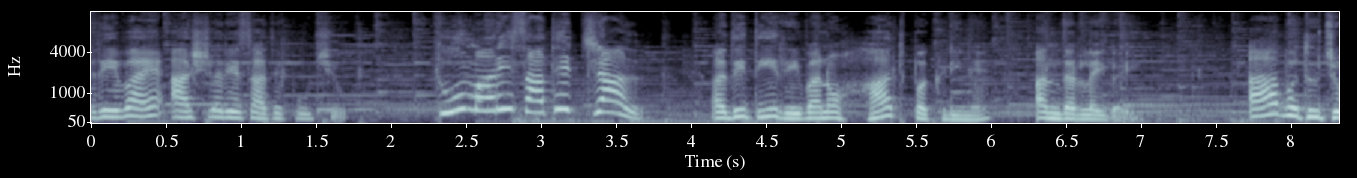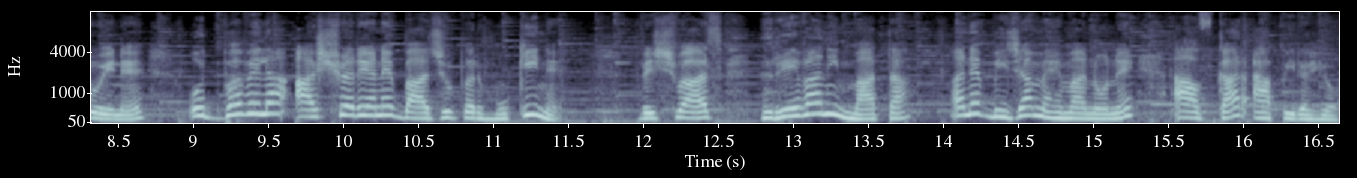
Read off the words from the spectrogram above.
રેવાએ આશ્ચર્ય સાથે પૂછ્યું. તું મારી સાથે ચાલ. અદિતિ રેવાનો હાથ પકડીને અંદર લઈ ગઈ. આ બધું જોઈને ઉદ્ભવેલા આશ્ચર્યને બાજુ પર મૂકીને વિશ્વાસ રેવાની માતા અને બીજા મહેમાનોને આવકાર આપી રહ્યો.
